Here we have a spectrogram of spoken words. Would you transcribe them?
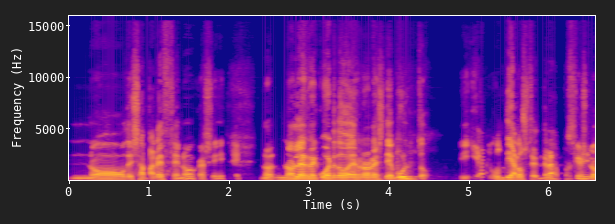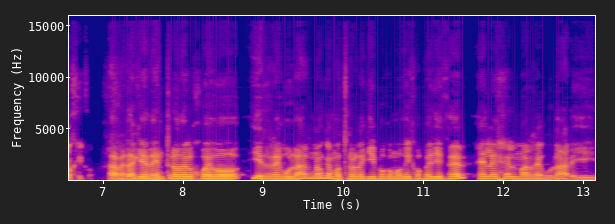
no desaparece, ¿no? Casi. No, no le recuerdo errores de bulto. Y algún día los tendrá, porque Sí. es lógico. La verdad que dentro del juego irregular ¿no? que mostró el equipo, como dijo Pellicer, él es el más regular. Y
